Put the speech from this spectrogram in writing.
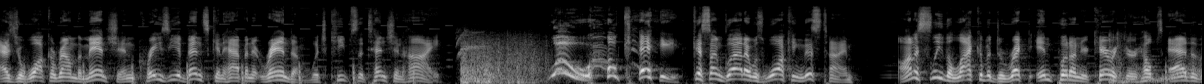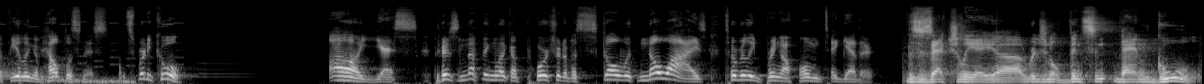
As you walk around the mansion, crazy events can happen at random, which keeps the tension high. Whoa, okay! Guess I'm glad I was walking this time. Honestly, the lack of a direct input on your character helps add to the feeling of helplessness. It's pretty cool. Ah, yes. There's nothing like a portrait of a skull with no eyes to really bring a home together. This is actually a uh, original Vincent van Gogh.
